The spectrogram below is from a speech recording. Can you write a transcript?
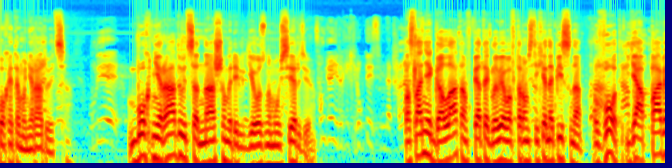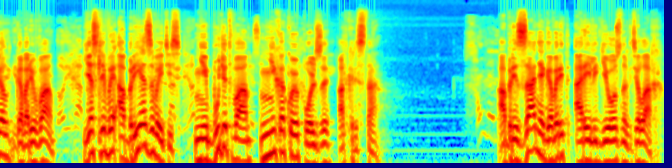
Бог этому не радуется. Бог не радуется нашему религиозному усердию. Послание Галатам в 5 главе во 2 стихе написано, «Вот, я, Павел, говорю вам, если вы обрезываетесь, не будет вам никакой пользы от креста». Обрезание говорит о религиозных делах.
